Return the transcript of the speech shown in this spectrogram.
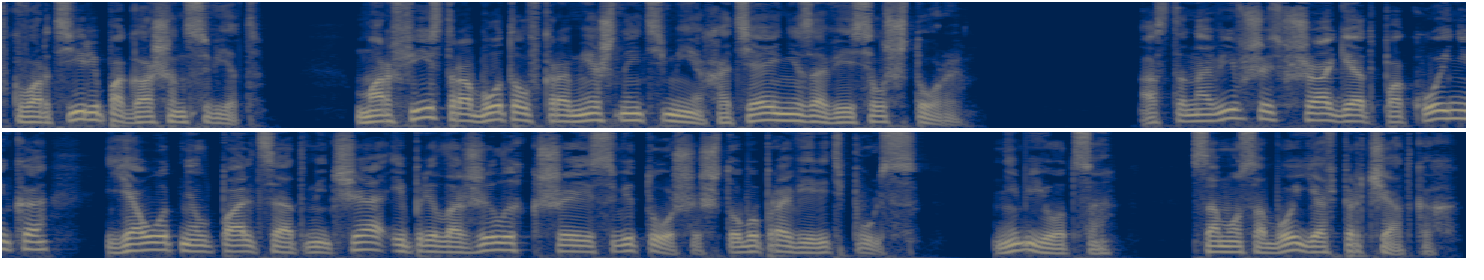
В квартире погашен свет. Морфист работал в кромешной тьме, хотя и не завесил шторы. Остановившись в шаге от покойника, я отнял пальцы от меча и приложил их к шее святоши, чтобы проверить пульс. Не бьется. Само собой, я в перчатках.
